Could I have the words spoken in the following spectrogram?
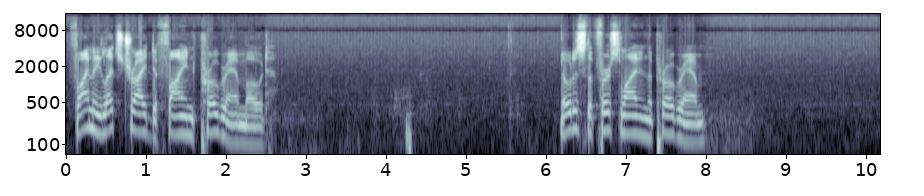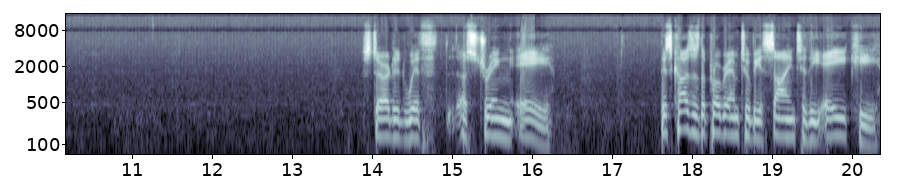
Finally, let's try defined program mode. Notice the first line in the program started with a string A. This causes the program to be assigned to the A key.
